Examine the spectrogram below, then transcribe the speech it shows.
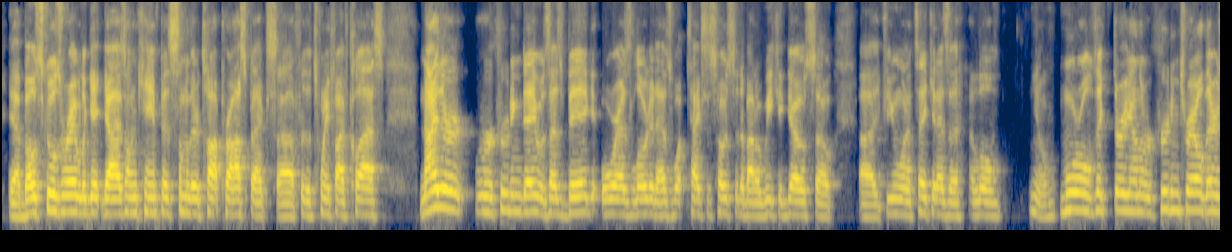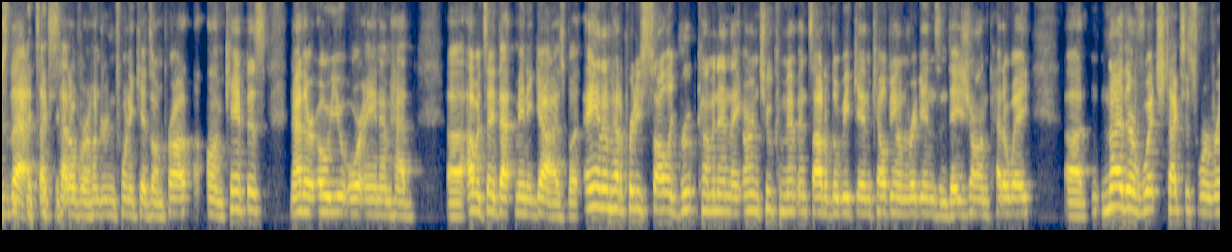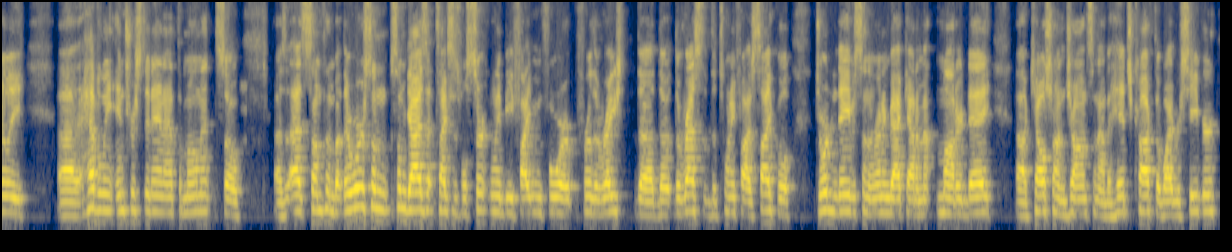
Yeah, both schools were able to get guys on campus, some of their top prospects uh, for the 25 class. Neither recruiting day was as big or as loaded as what Texas hosted about a week ago. So, uh, if you want to take it as a, a little you know moral victory on the recruiting trail there's that texas had over 120 kids on pro on campus neither ou or a&m had uh, i would say that many guys but a&m had a pretty solid group coming in they earned two commitments out of the weekend kelvion riggins and dejon petaway uh, neither of which Texas were really uh, heavily interested in at the moment. So that's something. But there were some some guys that Texas will certainly be fighting for for the race the the, the rest of the 25 cycle. Jordan Davison, the running back out of Mater Dei, uh, Kelshawn Johnson out of Hitchcock, the wide receiver.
